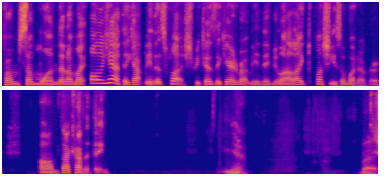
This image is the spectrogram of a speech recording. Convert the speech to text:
from someone, that I'm like, oh yeah, they got me this plush because they cared about me and they knew I liked plushies or whatever. Um, that kind of thing. Yeah. But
